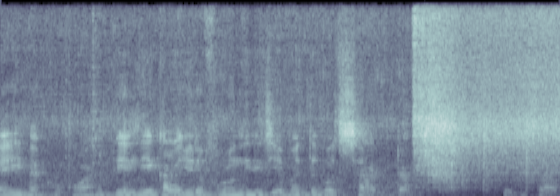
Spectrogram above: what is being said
এই দেখো কড়াতে তেল দিয়ে কালো জিরে ফোড়ন দিয়ে দিয়েছি এবার দেবো শাকটা এই শাক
